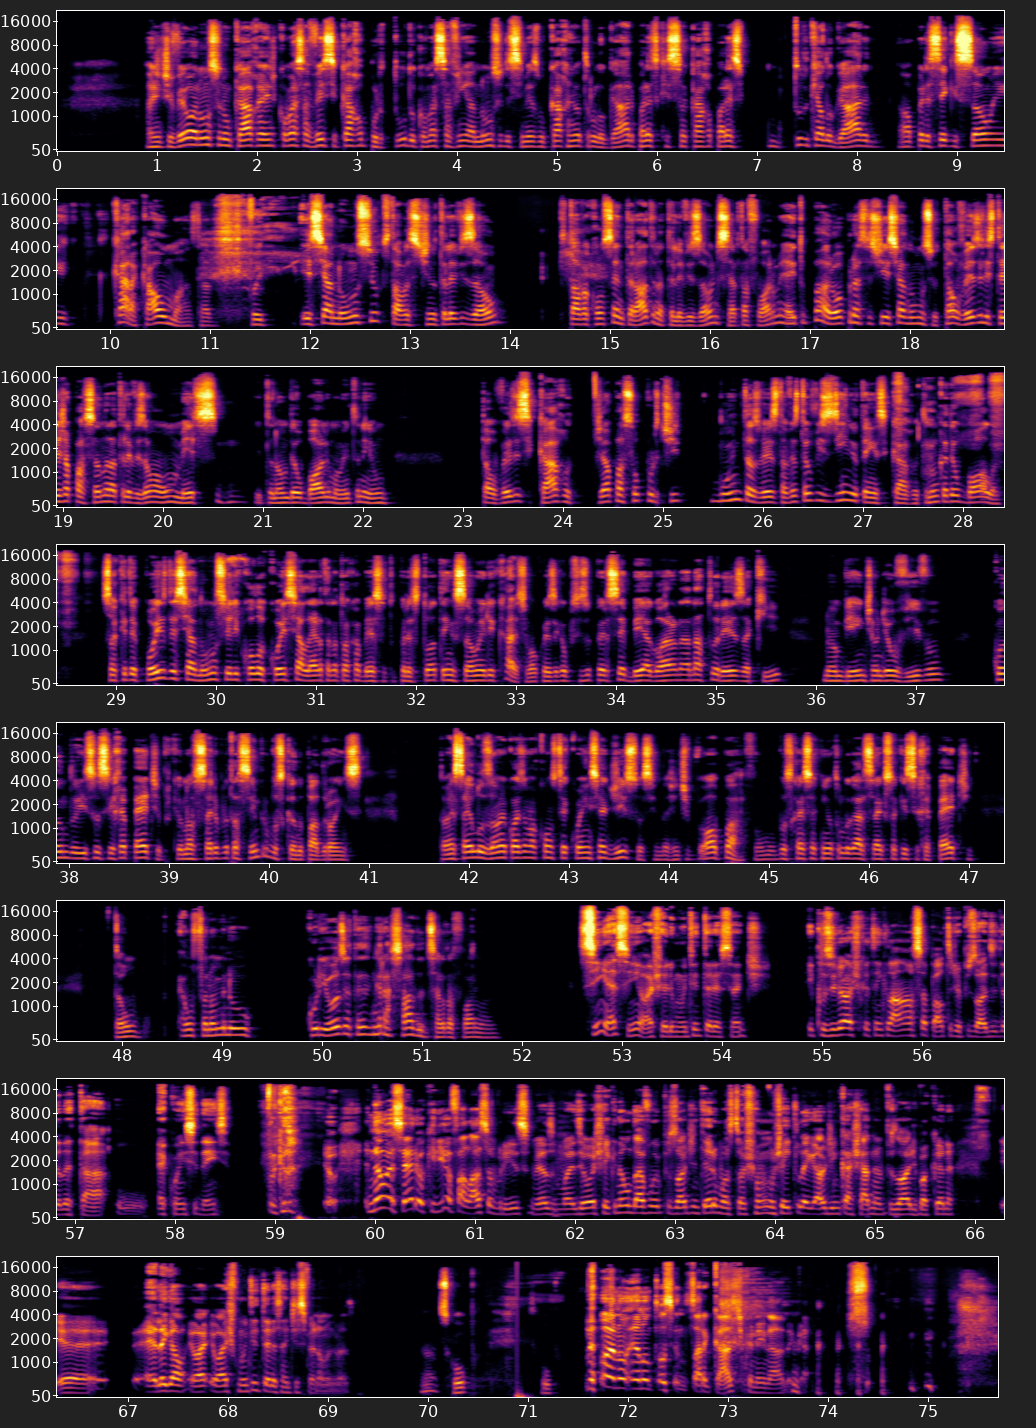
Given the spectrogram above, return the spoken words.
a gente vê o anúncio num carro e a gente começa a ver esse carro por tudo, começa a vir anúncio desse mesmo carro em outro lugar, parece que esse carro aparece em tudo que é lugar, é uma perseguição e. Cara, calma, sabe? Foi esse anúncio, tu estava assistindo televisão, tu estava concentrado na televisão, de certa forma, e aí tu parou para assistir esse anúncio. Talvez ele esteja passando na televisão há um mês uhum. e tu não deu bola em momento nenhum. Talvez esse carro já passou por ti muitas vezes, talvez teu vizinho tenha esse carro, tu nunca deu bola. Só que depois desse anúncio, ele colocou esse alerta na tua cabeça, tu prestou atenção, ele, cara, isso é uma coisa que eu preciso perceber agora na natureza aqui, no ambiente onde eu vivo, quando isso se repete, porque o nosso cérebro está sempre buscando padrões. Então essa ilusão é quase uma consequência disso, assim, da gente, opa, vamos buscar isso aqui em outro lugar, será que isso aqui se repete? Então é um fenômeno curioso e até engraçado, de certa forma. Sim, é sim, eu acho ele muito interessante. Inclusive, eu acho que eu tenho que ir lá na nossa pauta de episódios e deletar o É Coincidência. Porque eu, Não, é sério, eu queria falar sobre isso mesmo, mas eu achei que não dava um episódio inteiro, mas tu achou um jeito legal de encaixar no episódio bacana. É, é legal, eu, eu acho muito interessante esse fenômeno mesmo. Não, desculpa. Desculpa. Não eu, não, eu não tô sendo sarcástico nem nada, cara.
